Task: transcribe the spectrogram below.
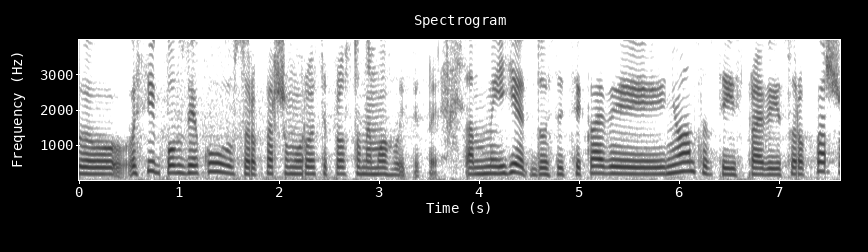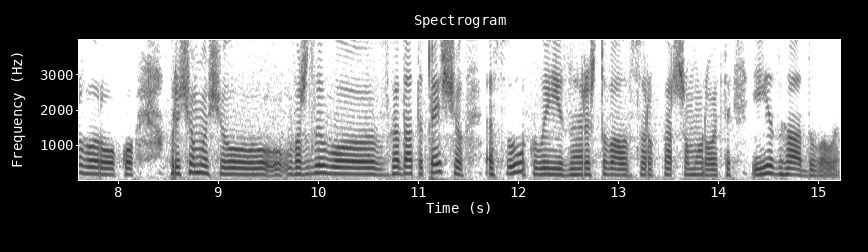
е, осіб, повз яку в 41-му році просто не могли піти. Там є досить цікаві нюанси в цій справі і 41-го року. Причому що важливо згадати те, що СВУ, коли її заарештували в 41-му році, її згадували.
